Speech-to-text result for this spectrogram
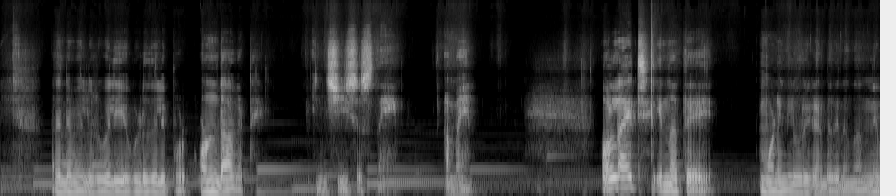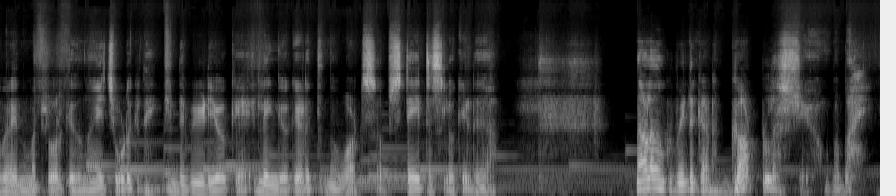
അതിന്റെ മേലൊരു വലിയ വിടുതൽ ഇപ്പോൾ ഉണ്ടാകട്ടെ. In Jesus name amen all right ഇന്നത്തെ മോർണിംഗ് ഗ്ലോറി കണ്ടതിന് നന്ദി പറയുന്നു. മറ്റുള്ളവർക്ക് ഇതൊന്ന് അയച്ചു കൊടുക്കണേ. എന്റെ വീഡിയോ ഒക്കെ ലിങ്കൊക്കെ എടുത്തുനിന്ന് വാട്സപ്പ് സ്റ്റേറ്റസിലൊക്കെ ഇടുക. നാളെ നമുക്ക് വീണ്ടും കാണാം. God bless you by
